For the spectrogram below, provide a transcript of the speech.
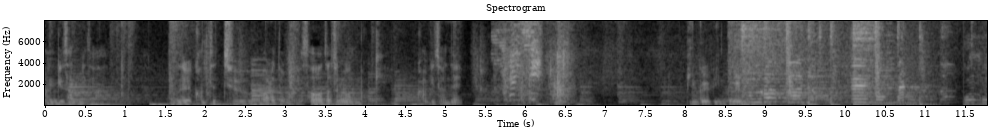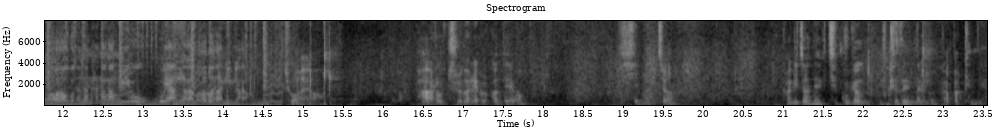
한기사입니다. 오늘 컨텐츠 마라도박에서 짜장면 먹기 가기 전에 빙글빙글. 꽁꽁 얼어붙은 한강 위로 고양이가 걸어다닙니다. 좋아요. 바로 출발해 볼 건데요. 신났죠? 가기 전에 집 구경 시켜야 된다는 걸 깜빡했네요.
